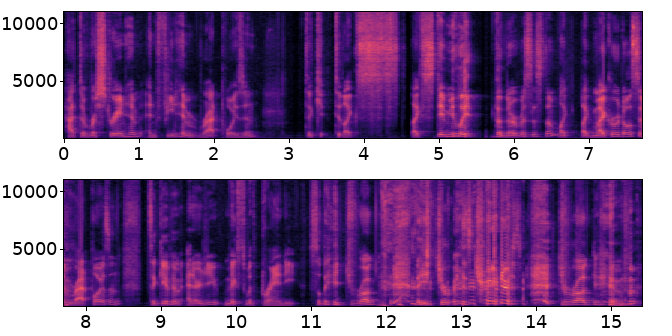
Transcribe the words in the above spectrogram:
had to restrain him and feed him rat poison to to like s- like stimulate the nervous system like like microdose him rat poison to give him energy mixed with brandy so they drugged they dr- his trainers drugged him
